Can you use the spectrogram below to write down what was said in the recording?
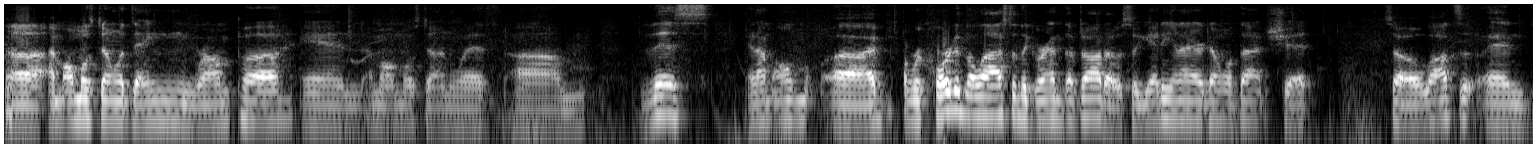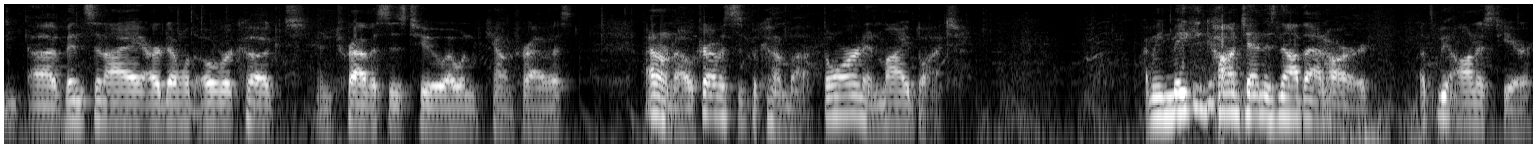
Uh, I'm almost done with Danganronpa, and I'm almost done with um, this, and I'm almost. Uh, I've recorded the last of the Grand Theft Auto, so Yeti and I are done with that shit. So lots of, and uh, Vince and I are done with Overcooked, and Travis is too. I wouldn't count Travis. I don't know. Travis has become a thorn in my butt. I mean, making content is not that hard. Let's be honest here.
